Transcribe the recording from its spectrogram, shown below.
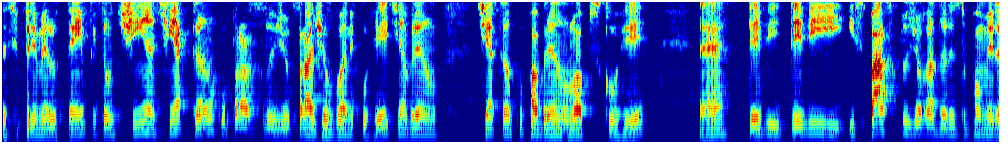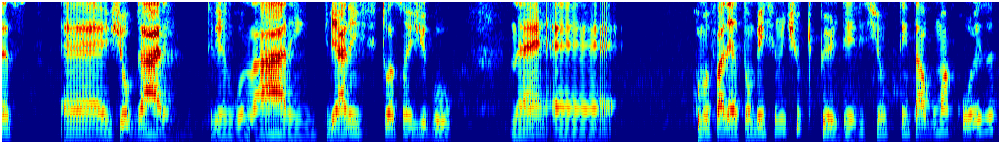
nesse primeiro tempo, então tinha, tinha campo para Giovanni correr, tinha, Breno, tinha campo para Breno Lopes correr, né? Teve, teve espaço para os jogadores do Palmeiras é, jogarem, triangularem, criarem situações de gol, né? É, como eu falei, a Tom Benz não tinha o que perder, eles tinham que tentar alguma coisa.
